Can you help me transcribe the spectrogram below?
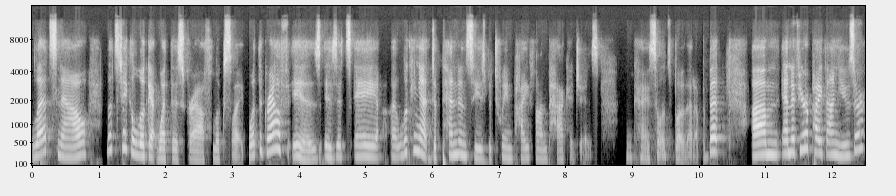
Let's now, let's take a look at what this graph looks like. What the graph is, is it's a, a looking at dependencies between Python packages. Okay, so let's blow that up a bit. Um, and if you're a Python user,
